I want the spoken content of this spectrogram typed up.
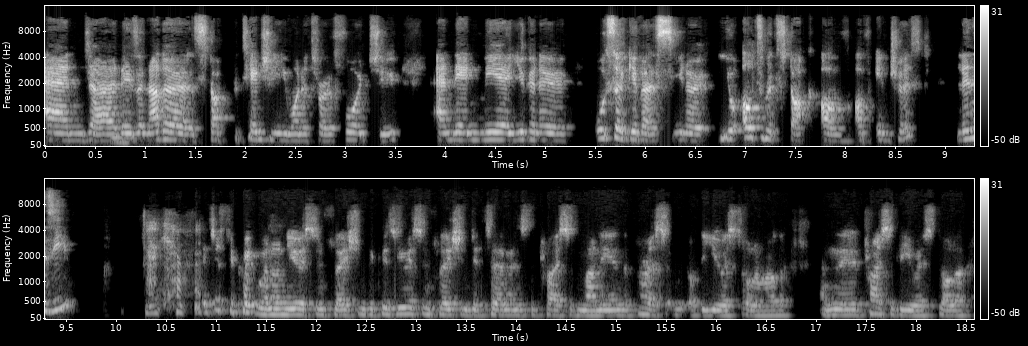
and uh, mm. there's another stock potentially you want to throw forward to. And then, Mia, you're going to also give us, you know, your ultimate stock of, of interest. Lindsay? Okay. Just a quick one on US inflation, because US inflation determines the price of money and the price of the US dollar, rather, and the price of the US dollar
